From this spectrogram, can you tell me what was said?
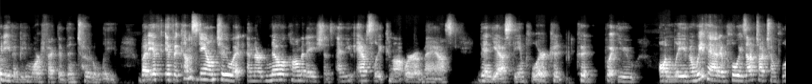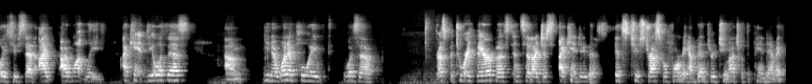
would even be more effective than total leave. But if, if it comes down to it and there are no accommodations and you absolutely cannot wear a mask, then yes, the employer could could put you on leave. And we've had employees, I've talked to employees who said, I, I want leave. I can't deal with this. Um, you know, one employee was a respiratory therapist and said, I just, I can't do this. It's too stressful for me. I've been through too much with the pandemic.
